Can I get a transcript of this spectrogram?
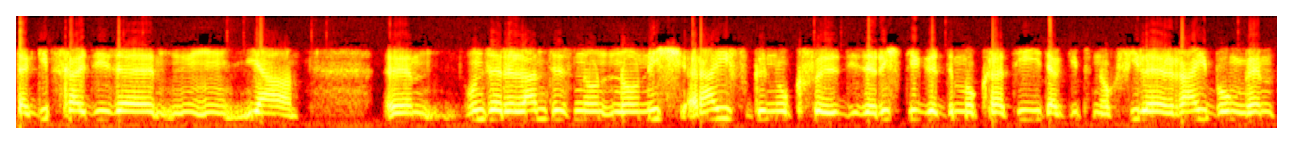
da gibt's halt diese, mm, ja, ähm, unser Land ist noch, noch nicht reif genug für diese richtige Demokratie. Da gibt's noch viele Reibungen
